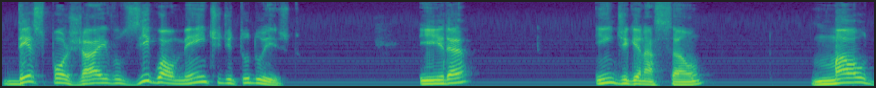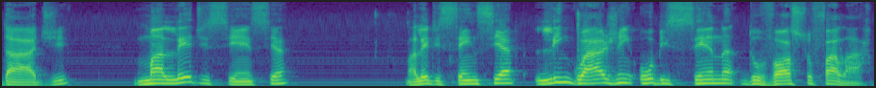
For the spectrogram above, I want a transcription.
despojai-vos igualmente de tudo isto: ira, indignação, maldade, maledicência, maledicência, linguagem obscena do vosso falar.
